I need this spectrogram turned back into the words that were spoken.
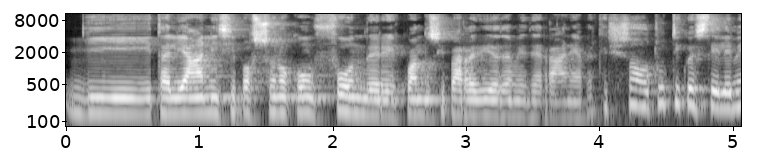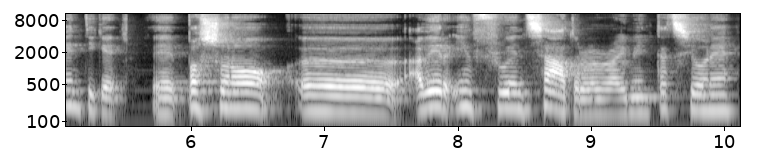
gli italiani si possono confondere quando si parla di dieta mediterranea, perché ci sono tutti questi elementi che eh, possono eh, aver influenzato la loro alimentazione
